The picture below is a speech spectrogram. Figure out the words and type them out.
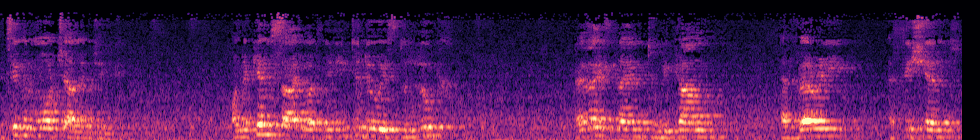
it's even more challenging. On the CAM side, what we need to do is to look, as I explained, to become a very efficient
